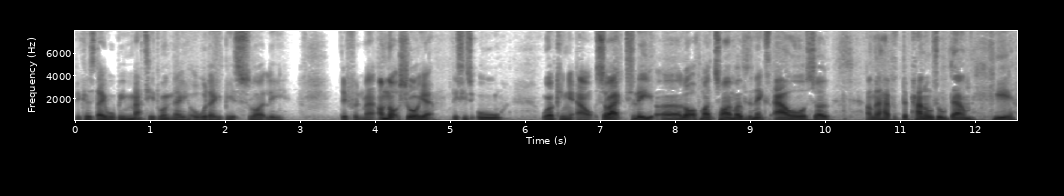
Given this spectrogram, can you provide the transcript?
because they will be matted, won't they? Or will they be a slightly different matte? I'm not sure yet. This is all working it out. So actually, uh, a lot of my time over the next hour or so, I'm going to have the panels all down here,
